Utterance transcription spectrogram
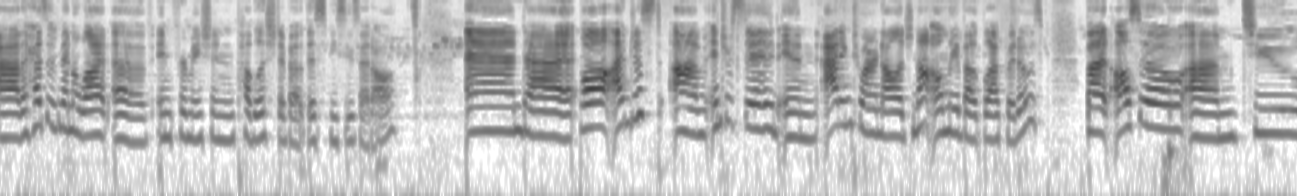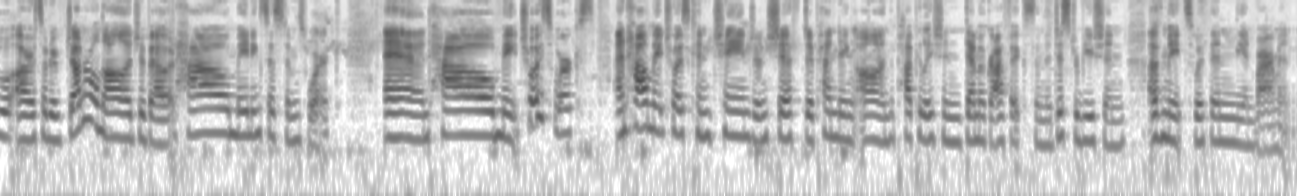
Uh, there hasn't been a lot of information published about this species at all. And uh, well, I'm just um, interested in adding to our knowledge not only about black widows, but also um, to our sort of general knowledge about how mating systems work and how mate choice works and how mate choice can change and shift depending on the population demographics and the distribution of mates within the environment.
